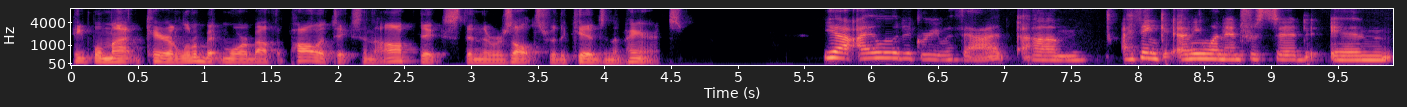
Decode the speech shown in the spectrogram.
people might care a little bit more about the politics and the optics than the results for the kids and the parents. Yeah, I would agree with that. Um, I think anyone interested in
